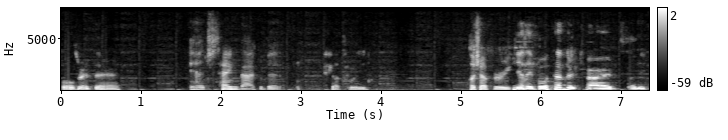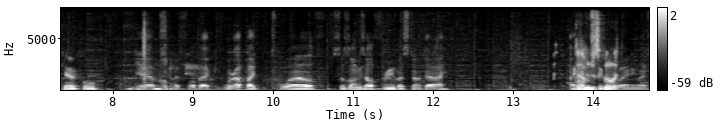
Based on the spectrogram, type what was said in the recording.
Bulls right there. Yeah, just hang back a bit. Got the lead. Watch out for Rico. Yeah, they both have their charge, so be careful. Yeah, I'm just gonna fall back. We're up by 12, so as long as all three of us don't die. I I'm just super gonna- away anyways.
